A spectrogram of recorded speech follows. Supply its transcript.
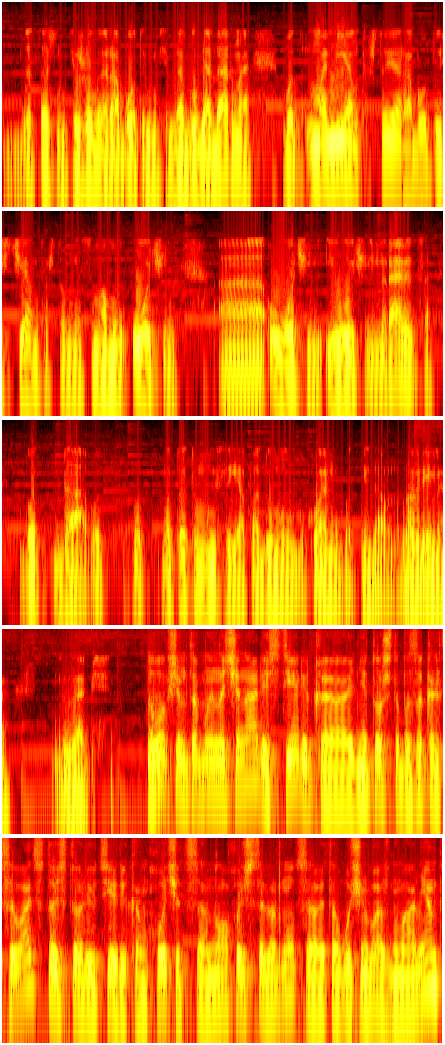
достаточно тяжелая работа, не всегда благодарная, вот момент, что я работаю с чем-то, что мне самому очень, очень и очень нравится, вот да, вот, вот, вот эту мысль я подумал буквально вот недавно, во время записи. Ну, в общем-то, мы начинали с телека, не то чтобы закольцевать эту историю телеком хочется, но хочется вернуться, это очень важный момент.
